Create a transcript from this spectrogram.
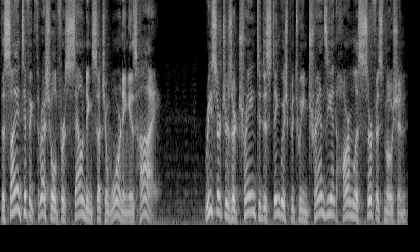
The scientific threshold for sounding such a warning is high. Researchers are trained to distinguish between transient harmless surface motion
